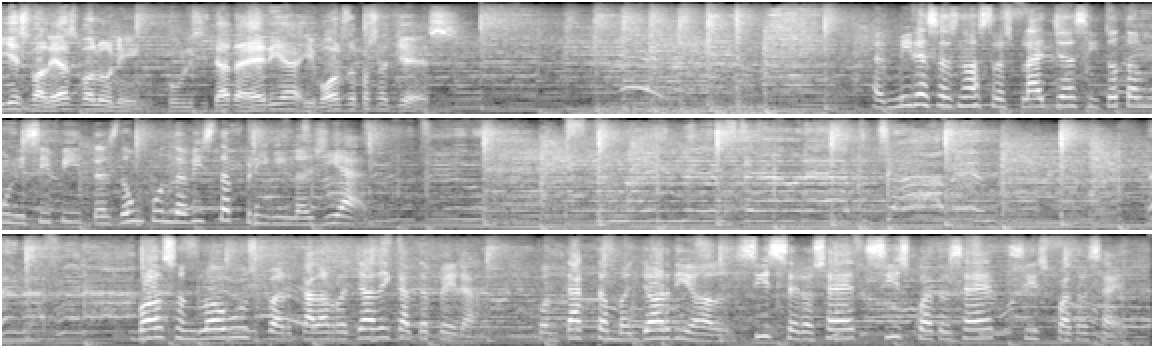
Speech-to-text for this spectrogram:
Illes Balears Ballooning, publicitat aèria i vols de passatgers. Admires les nostres platges i tot el municipi des d'un punt de vista privilegiat. Vols en globus per Cala Ratjada i Cap de Pere. Contacta amb en Jordi al 607 647 647.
